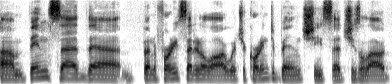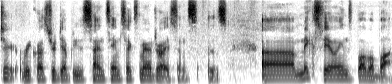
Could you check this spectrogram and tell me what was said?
Um, Bin said that Beneforti cited a law which, according to Bin, she said she's allowed to request her deputy to sign same-sex marriage licenses. Uh, mixed feelings, blah blah blah.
